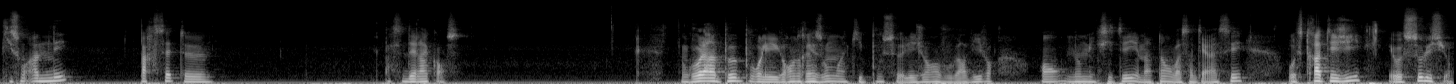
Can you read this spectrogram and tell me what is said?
qui sont amenés par cette euh, par cette délinquance. Donc voilà un peu pour les grandes raisons hein, qui poussent les gens à vouloir vivre en non-mixité. Et maintenant, on va s'intéresser aux stratégies et aux solutions.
